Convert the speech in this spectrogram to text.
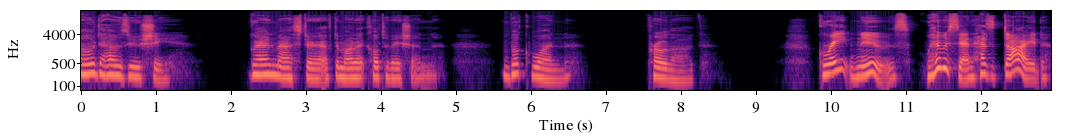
Mo Dao Zushi, Grand Master of Demonic Cultivation, Book 1, Prologue. Great news! Wei Wuxian has died!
